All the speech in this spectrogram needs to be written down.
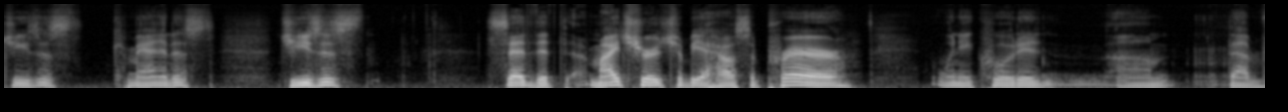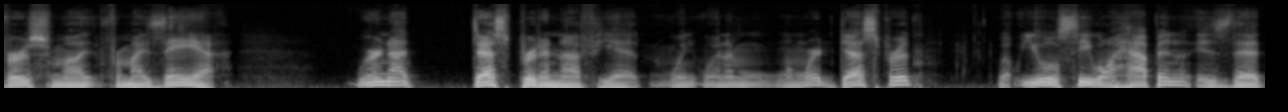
Jesus commanded us, Jesus said that my church should be a house of prayer when he quoted um, that verse from, I- from Isaiah. We're not desperate enough yet. When, when, I'm, when we're desperate, what you will see will happen is that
